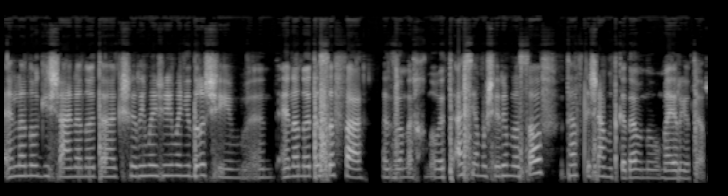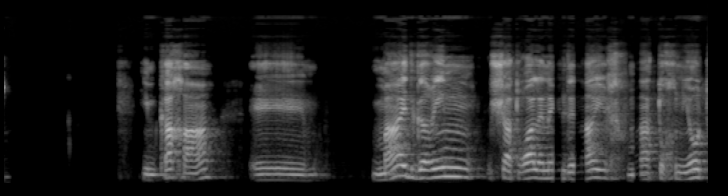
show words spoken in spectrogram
אין לנו גישה, אין לנו את הקשרים האישיים הנדרשים, אין, אין לנו את השפה, אז אנחנו את אסיה משאירים לסוף, דווקא שם התקדמנו מהר יותר. אם ככה, מה האתגרים שאת רואה לנגד עינייך, מה התוכניות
